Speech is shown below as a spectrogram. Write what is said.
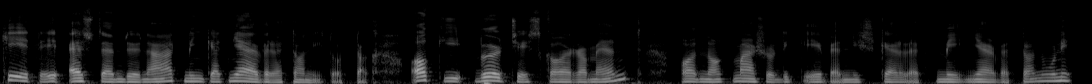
két esztendőn át minket nyelvre tanítottak. Aki bölcsészkarra ment, annak második éven is kellett még nyelvet tanulni,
